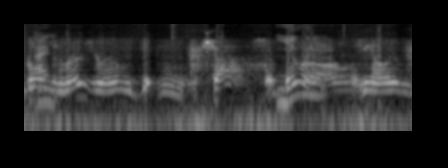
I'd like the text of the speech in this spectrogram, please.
going And- to the emergency room getting shots of You will- you know, every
